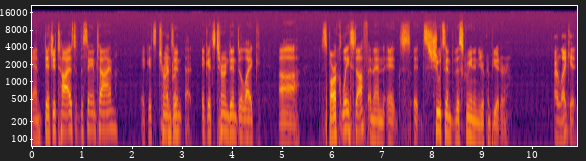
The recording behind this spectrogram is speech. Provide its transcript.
and digitized at the same time. It gets turned like in. that. It gets turned into like uh, sparkly stuff, and then it it shoots into the screen in your computer. I like it.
